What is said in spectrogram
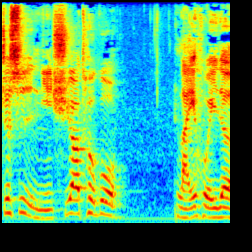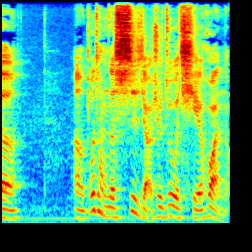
就是你需要透过来回的，呃，不同的视角去做切换哦。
